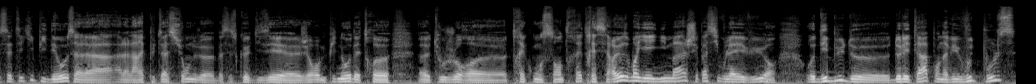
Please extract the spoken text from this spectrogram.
cette équipe Ineos, elle elle a la réputation, bah, c'est ce que disait euh, Jérôme Pinault, d'être euh, toujours euh, très concentrée, très sérieuse. Moi, il y a une image, je sais pas si vous l'avez vu, en- au début de, de l'étape, on a vu Woodpulse,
